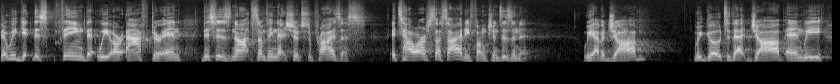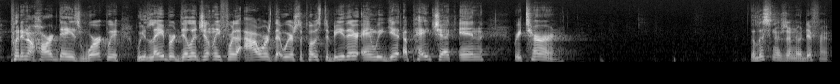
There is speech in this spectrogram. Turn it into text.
that we get this thing that we are after? And this is not something that should surprise us. It's how our society functions, isn't it? We have a job, we go to that job and we put in a hard day's work. We, we labor diligently for the hours that we're supposed to be there, and we get a paycheck in return. The listeners are no different.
